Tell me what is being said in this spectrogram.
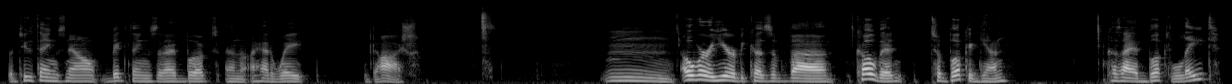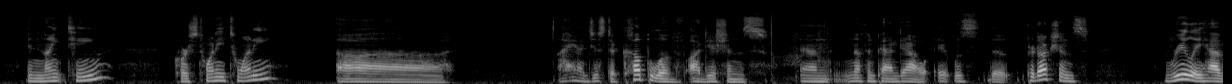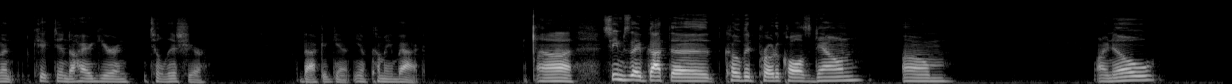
the two things now, big things that I've booked, and I had to wait, gosh, mm, over a year because of uh, COVID to book again, because I had booked late in 19. Of course, 2020, uh, I had just a couple of auditions and nothing panned out. It was the productions really haven't kicked into high gear until this year. Back again, you know, coming back. Uh, seems they've got the COVID protocols down. Um, I know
